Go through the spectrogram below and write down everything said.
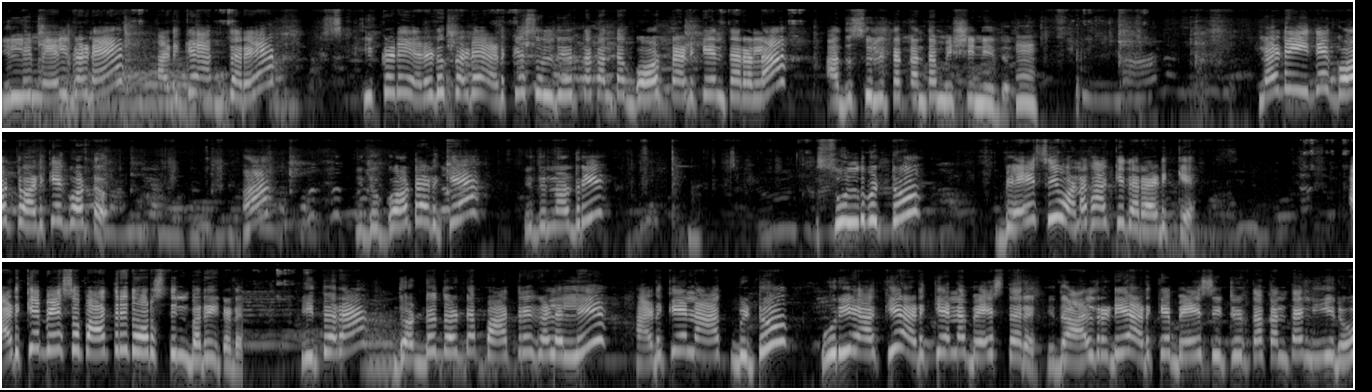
ಇಲ್ಲಿ ಮೇಲ್ಗಡೆ ಅಡಿಕೆ ಹಾಕ್ತಾರೆ. ಈ ಕಡೆ ಎರಡು ಕಡೆ ಅಡಿಕೆ ಸುಲಿದಿರ್ತಕ್ಕಂಥ ಗೋಟ್ ಅಡಿಕೆ ಅಂತಾರಲ್ಲ, ಅದು ಸುಲಿತಕ್ಕಂತ ಮಿಷಿನ್ ಇದು. ನೋಡಿ, ಇದೆ ಗೋಟು, ಅಡಿಕೆ ಗೋಟು. ಹಾ ಇದು ಗೋಟು ಅಡಿಕೆ. ಇದು ನೋಡ್ರಿ, ಸುಲ್ದ್ಬಿಟ್ಟು ಬೇಯಿಸಿ ಒಣಗ ಹಾಕಿದ್ದಾರೆ ಅಡಿಕೆ. ಅಡಿಕೆ ಬೇಯಿಸೋ ಪಾತ್ರೆ ತೋರಿಸ್ತೀನಿ ಬರೀ ಈ ಕಡೆ. ಈ ತರ ದೊಡ್ಡ ದೊಡ್ಡ ಪಾತ್ರೆಗಳಲ್ಲಿ ಅಡಿಕೆನ ಹಾಕ್ಬಿಟ್ಟು ಉರಿ ಹಾಕಿ ಅಡಿಕೆನ ಬೇಯಿಸ್ತಾರೆ. ಇದು ಆಲ್ರೆಡಿ ಅಡಿಕೆ ಬೇಯಿಸಿಟ್ಟಿರ್ತಕ್ಕಂಥ ನೀರು.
